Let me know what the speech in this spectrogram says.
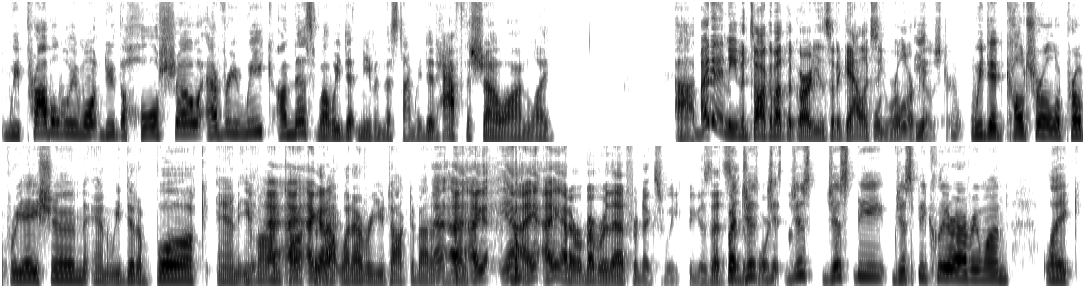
we probably won't do the whole show every week on this. Well, we didn't even this time. We did half the show on like. Um, I didn't even talk about the Guardians of the Galaxy roller coaster. we did cultural appropriation and we did a book and Ivan I- talked I gotta- about whatever you talked about I, at the beginning. I, I, yeah, But- I, I got to remember that for next week because that's but just, important just just just be just be clear everyone like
